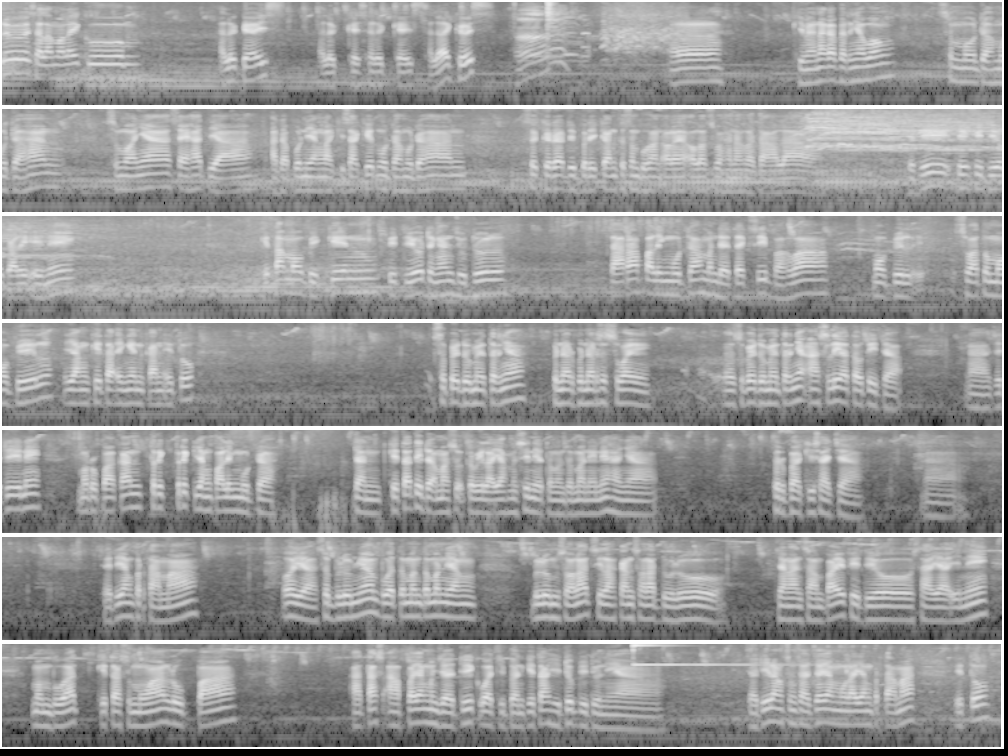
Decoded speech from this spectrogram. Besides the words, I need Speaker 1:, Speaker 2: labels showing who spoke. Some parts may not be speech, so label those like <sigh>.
Speaker 1: Halo, assalamualaikum. Halo guys, halo guys, halo guys, halo Agus. Eh, gimana kabarnya Wong? Semudah-mudahan semuanya sehat ya. Adapun yang lagi sakit, mudah-mudahan segera diberikan kesembuhan oleh Allah Subhanahu Wa Taala. Jadi di video kali ini kita mau bikin video dengan judul cara paling mudah mendeteksi bahwa mobil suatu mobil yang kita inginkan itu speedometernya benar-benar sesuai eh, speedometernya asli atau tidak. Nah jadi ini merupakan trik-trik yang paling mudah. Dan kita tidak masuk ke wilayah mesin ya teman-teman. Ini hanya berbagi saja. Nah jadi yang pertama oh ya sebelumnya buat teman-teman yang belum sholat silahkan sholat dulu jangan sampai video saya ini membuat kita semua lupa atas apa yang menjadi kewajiban kita hidup di dunia. Jadi langsung saja yang mulai yang pertama itu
